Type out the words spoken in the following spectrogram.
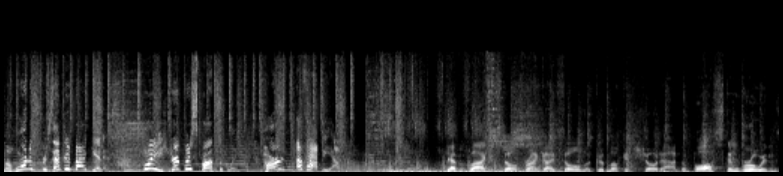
the Horn is presented by Guinness. Please drink responsibly. Part of Happy Hour. Kevin Blackistone, Frank Isola, good luck in showdown. The Boston Bruins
